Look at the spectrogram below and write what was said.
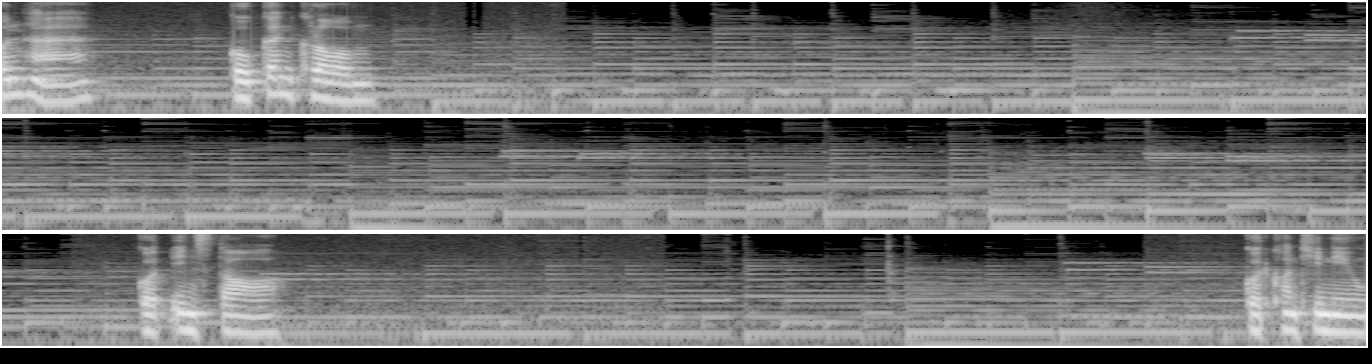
ค้นหา Google Chrome กด install กด continue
